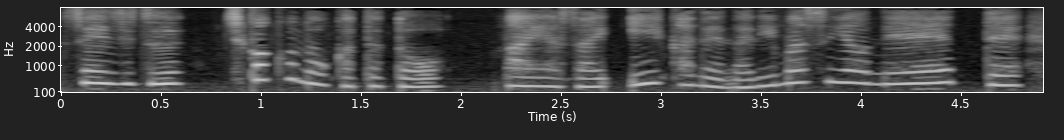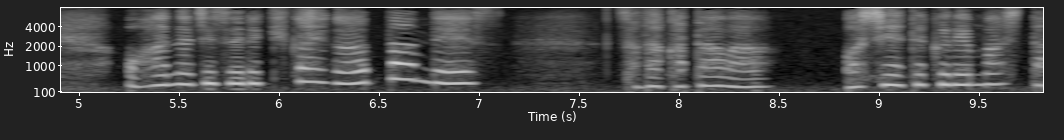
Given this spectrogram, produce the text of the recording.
先日、近くの方と、毎朝いい鐘なりますよねってお話しする機会があったんです。その方は教えてくれました。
